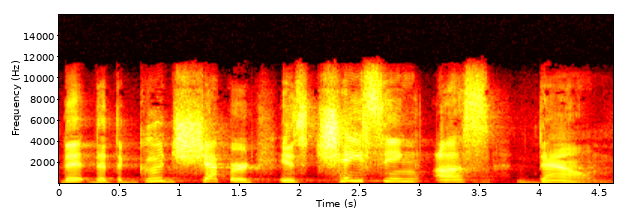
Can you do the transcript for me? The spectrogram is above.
that, that the Good Shepherd is chasing us down.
